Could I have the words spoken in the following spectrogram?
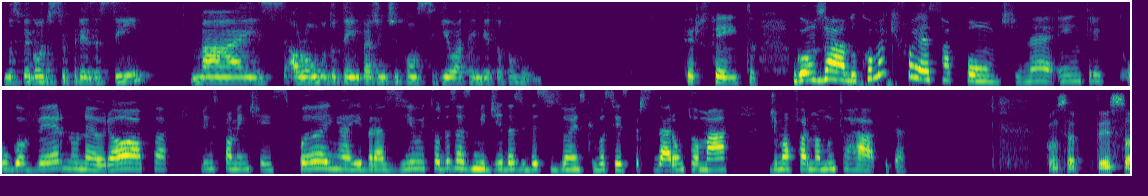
nos pegou de surpresa, sim mas ao longo do tempo a gente conseguiu atender todo mundo. Perfeito. Gonzalo, como é que foi essa ponte né, entre o governo na Europa, principalmente a Espanha e Brasil, e todas as medidas e decisões que vocês precisaram tomar de uma forma muito rápida? Com certeza,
